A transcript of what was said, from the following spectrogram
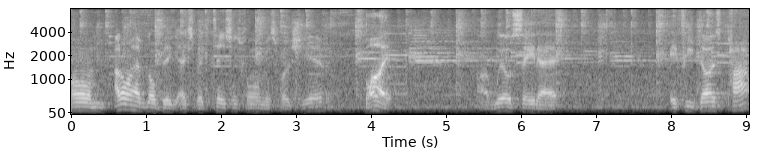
Um, I don't have no big expectations for him his first year, but I will say that if he does pop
